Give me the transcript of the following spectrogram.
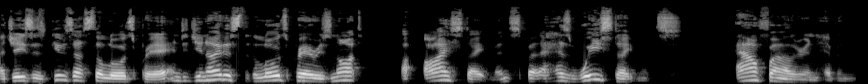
uh, Jesus gives us the Lord's Prayer. And did you notice that the Lord's Prayer is not uh, I statements, but it has we statements? Our Father in heaven,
